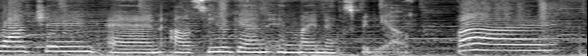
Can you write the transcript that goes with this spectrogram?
watching and I'll see you again in my next video. Bye!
